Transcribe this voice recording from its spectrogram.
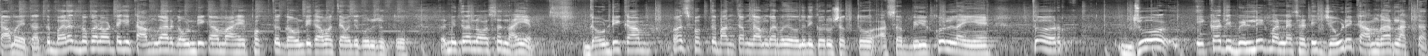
कामं येतात? तर बऱ्याच लोकांना वाटतं की कामगार गौंडी काम आहे फक्त गौंडी कामच त्यामध्ये करू शकतो. तर मित्रांनो असं नाही आहे गौंडी कामच फक्त बांधकाम कामगारमध्ये नोंदणी करू शकतो असं बिलकुल नाही आहे तर जो एखादी बिल्डिंग बांधण्यासाठी जेवढे कामगार लागतात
